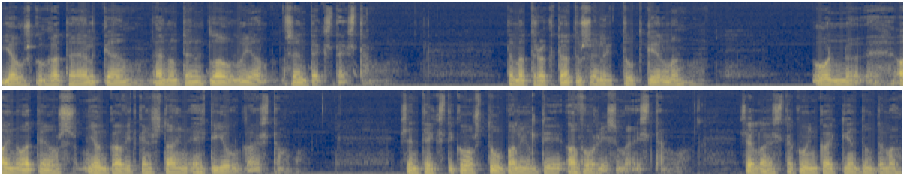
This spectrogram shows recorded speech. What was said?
Ja uskokaa tai älkää, hän on tehnyt lauluja sen teksteistä. Tämä Tractatus eli tutkielma on ainoa teos, jonka Wittgenstein ehti julkaista. Sen teksti koostuu paljolti aforismeista, sellaisista kuin kaikkien tuntema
